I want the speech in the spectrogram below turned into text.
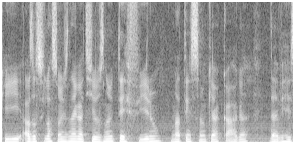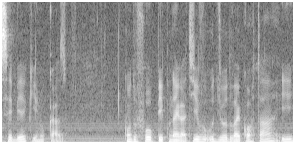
que as oscilações negativas não interfiram na tensão que a carga deve receber aqui no caso. Quando for o pico negativo, o diodo vai cortar e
